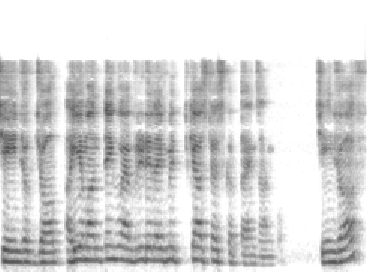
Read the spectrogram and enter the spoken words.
चेंज ऑफ़ जॉब आइए मानते हैं वो एवरीडे लाइफ में क्या स्ट्रेस करता है इंसान को? चेंज ऑफ़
